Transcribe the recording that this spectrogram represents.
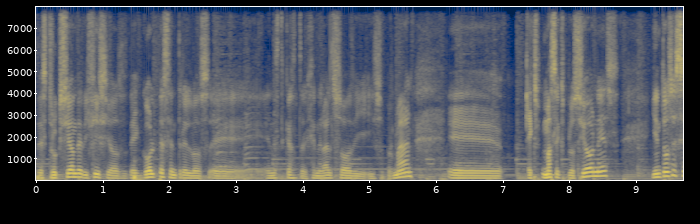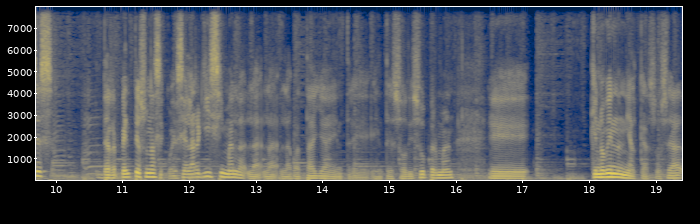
destrucción de edificios, de golpes entre los, eh, en este caso entre el General Zod y, Superman, eh, más explosiones. Y entonces es, de repente es una secuencia larguísima la, la batalla entre, entre y Superman. Que no vienen ni al caso. O sea,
